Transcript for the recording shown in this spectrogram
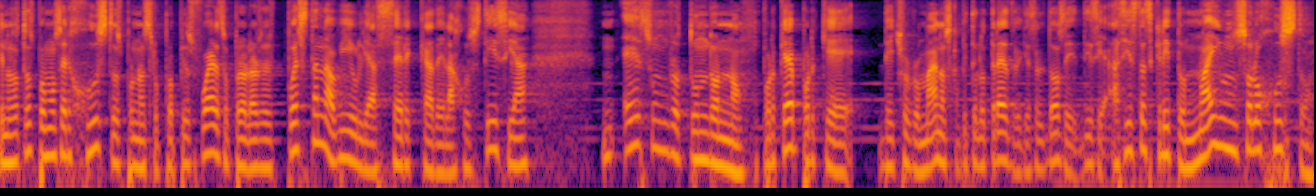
Que nosotros podemos ser justos por nuestro propio esfuerzo, pero la respuesta en la Biblia acerca de la justicia es un rotundo no. ¿Por qué? Porque, de hecho, Romanos capítulo 3, del 10 al 12, dice, así está escrito, no hay un solo justo,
